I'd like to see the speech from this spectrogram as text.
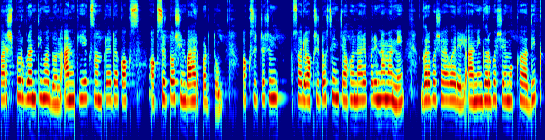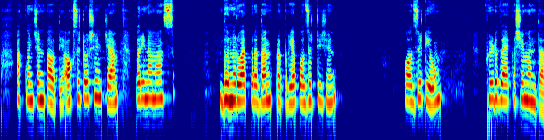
पार्श्वग्रंथीमधून आणखी एक संप्रेरक ऑक्स ऑक्सिटोशिन बाहेर पडतो. ऑक्सिटोशिन सॉरी ऑक्सिटोसिनच्या होणाऱ्या परिणामाने गर्भाशयावरील आणि गर्भाशय मुख अधिक आकुंचन पावते. ऑक्सिटोशिनच्या परिणामास धनुर्वाद प्रदान प्रक्रिया पॉझिटिशन पॉझिटिव्ह फीडबॅक असे म्हणतात.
